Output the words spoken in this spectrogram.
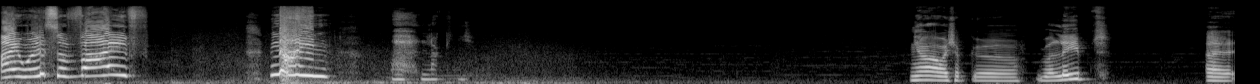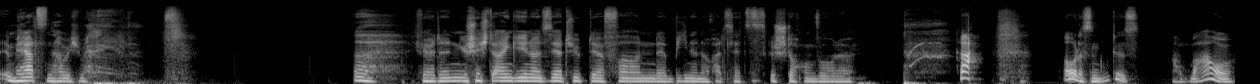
I will survive! Nein! Oh, ah, lucky. Ja, aber ich habe überlebt. Äh, im Herzen habe ich überlebt. Ah, ich werde in Geschichte eingehen als der Typ, der von der Biene noch als letztes gestochen wurde. oh, das ist ein gutes. Oh, wow.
